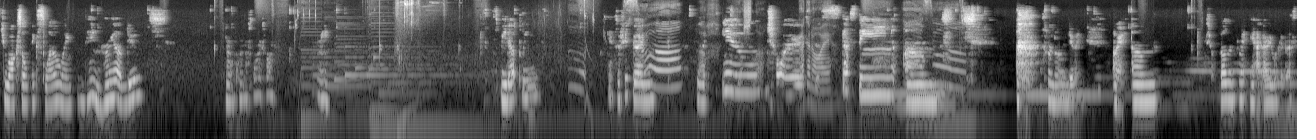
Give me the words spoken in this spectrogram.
She walks so like slow. Like, dang, hurry up, dude. To clean the floor as well? Me. Speed up, please. Okay, so she's good. Like, ew, chores, disgusting. Um, I don't know what I'm doing. Alright, um, build. Yeah, I already looked at this.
